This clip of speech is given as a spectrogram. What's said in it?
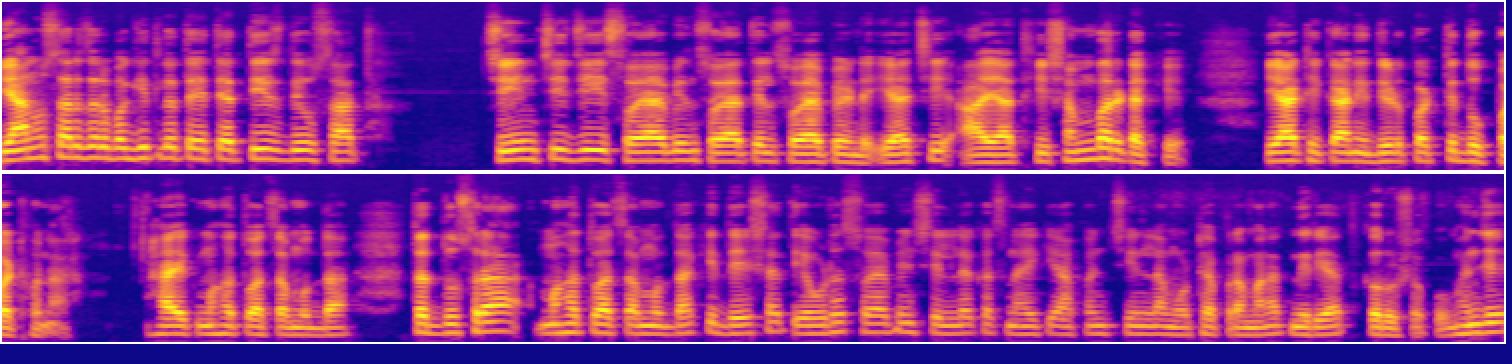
यानुसार जर बघितलं तर येत्या तीस दिवसात चीनची जी सोयाबीन सोयातील सोयाबीन याची आयात ही शंभर टक्के या ठिकाणी दीडपट ते दुप्पट होणार. हा एक महत्त्वाचा मुद्दा. तर दुसरा महत्त्वाचा मुद्दा की देशात एवढं सोयाबीन शिल्लकच नाही की आपण चीनला मोठ्या प्रमाणात निर्यात करू शकू. म्हणजे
